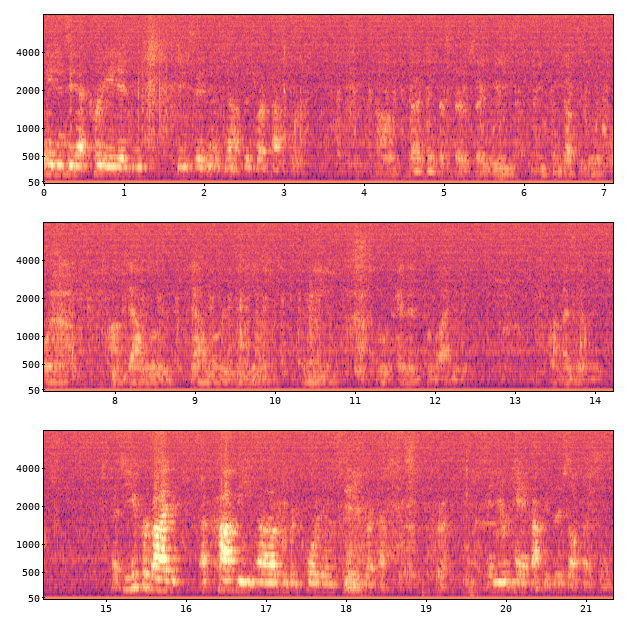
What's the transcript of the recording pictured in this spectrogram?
agency that created these, these videos, not the drug task force? Um, I think that's fair to say. We, we conducted the recording, um, downloaded, downloaded the, uh, the meeting, and then provided it, um, as evidence. Uh, So you provide a copy of the recording to the drug? Correct. And you retain a copy for yourself, I assume?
